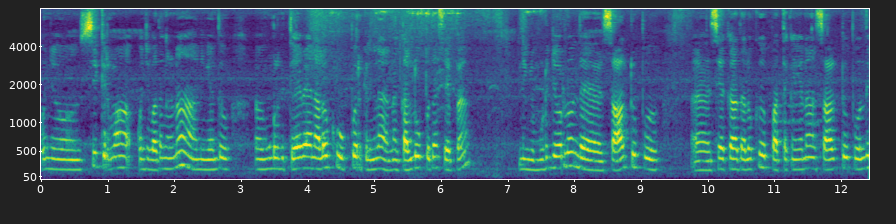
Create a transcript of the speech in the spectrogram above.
கொஞ்சம் சீக்கிரமாக கொஞ்சம் வதங்கணுன்னா நீங்கள் வந்து உங்களுக்கு தேவையான அளவுக்கு உப்பு இருக்கு இல்லைங்களா? நான் கல் உப்பு தான் சேர்ப்பேன். நீங்கள் முடிஞ்ச வரலும் இந்த சால்ட் உப்பு சேர்க்காத அளவுக்கு பார்த்துக்கங்க. ஏன்னா சால்ட் உப்பு வந்து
